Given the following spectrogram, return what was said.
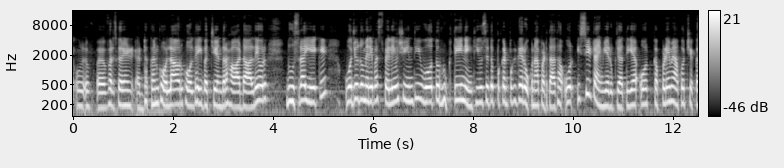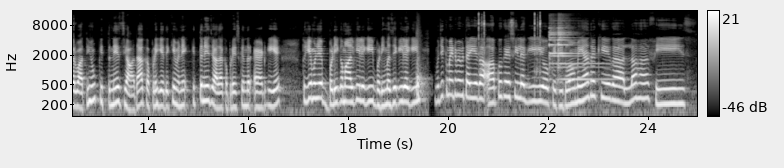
फ़र्ज़ करें, ढक्कन खोला और खोलते ही बच्चे अंदर हाथ डाल दें। और दूसरा ये कि वो जो तो मेरे पास पहली मशीन थी, वो तो रुकती ही नहीं थी, उसे तो पकड़ पकड़ के रोकना पड़ता था और इसी टाइम ये रुक जाती है। और कपड़े मैं आपको चेक करवाती हूँ, कितने ज़्यादा कपड़े, ये देखिए मैंने कितने ज़्यादा कपड़े इसके अंदर ऐड किए। तो ये मुझे बड़ी कमाल की लगी, बड़ी मज़े की लगी। मुझे कमेंट में बताइएगा, आपको कैसी लगी? ओके जी, दुआओं में याद रखिएगा। अल्लाह हाफिज़।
